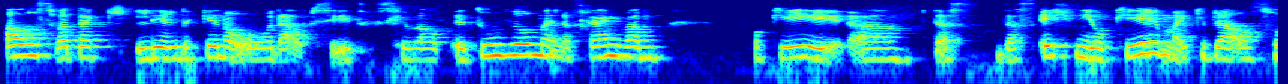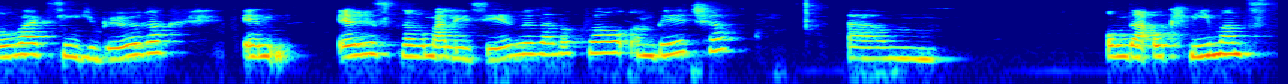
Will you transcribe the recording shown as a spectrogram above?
alles wat ik leerde kennen over dat obstetrisch geweld. En toen viel me een vraag van, oké, okay, uh, dat, dat is echt niet oké, maar ik heb dat al zo vaak zien gebeuren. En ergens normaliseren we dat ook wel een beetje. Um, omdat ook niemand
